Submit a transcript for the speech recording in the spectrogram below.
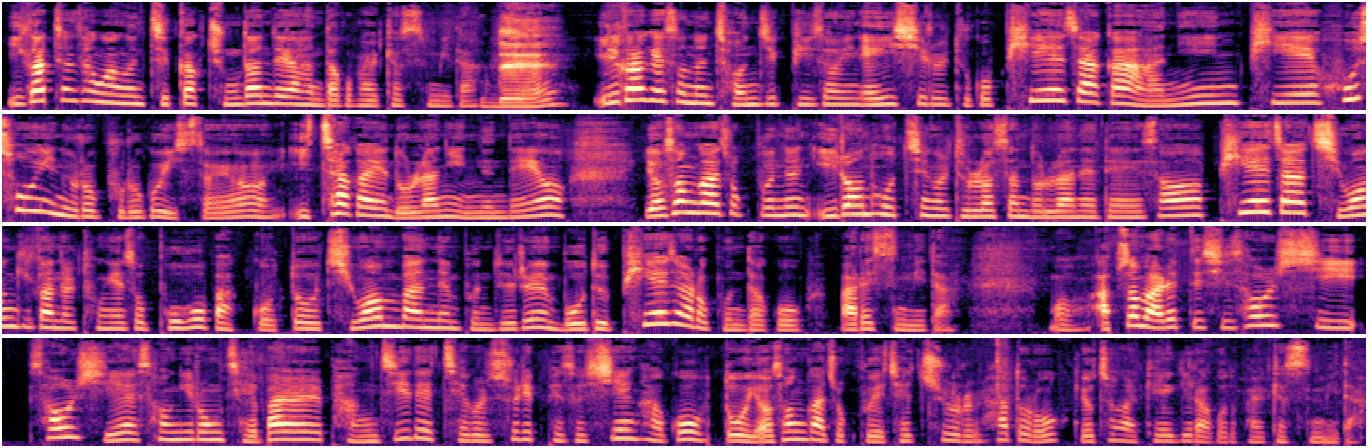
이 같은 상황은 즉각 중단돼야 한다고 밝혔습니다. 네. 일각에서는 전직 비서인 A 씨를 두고 피해자가 아닌 피해 호소인으로 부르고 있어요. 2차 가해 논란이 있는데요. 여성가족부는 이런 호칭을 둘러싼 논란에 대해서 피해자 지원 기관을 통해서 보호받고 또 지원받는 분들은 모두 피해자로 본다고 말했습니다. 뭐 앞서 말했듯이 서울시 서울시에 성희롱 재발 방지 대책을 수립해서 시행하고 또 여성가족부에 제출을 하도록 요청할 계획이라고도 밝혔습니다.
